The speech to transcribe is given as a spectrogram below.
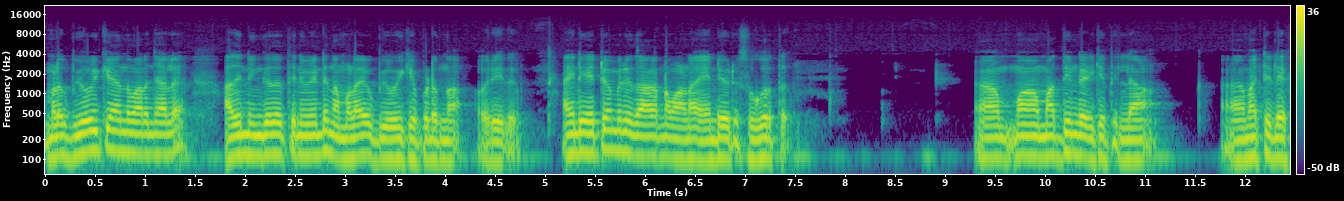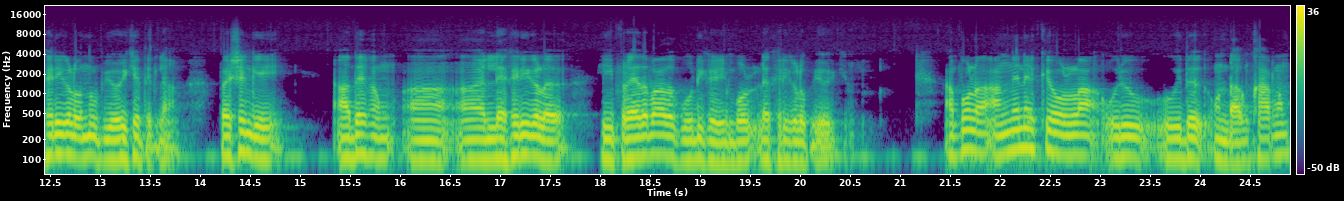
നമ്മളെ ഉപയോഗിക്കുക എന്ന് പറഞ്ഞാൽ അതിന്റെ ഇംഗിതത്തിന് വേണ്ടി നമ്മളെ ഉപയോഗിക്കപ്പെടുന്ന ഒരു ഒരിത്. അതിന്റെ ഏറ്റവും വലിയ ഉദാഹരണമാണ് എന്റെ ഒരു സുഹൃത്ത്. മദ്യം കഴിക്കത്തില്ല മറ്റ് ലഹരികളൊന്നും ഉപയോഗിക്കത്തില്ല. പക്ഷെങ്കിൽ അദ്ദേഹം ലഹരികൾ ഈ പ്രേതബാധ കൂടിക്കഴിയുമ്പോൾ ലഹരികൾ ഉപയോഗിക്കും. അപ്പോൾ അങ്ങനെയൊക്കെയുള്ള ഒരു ഇത് ഉണ്ടാകും. കാരണം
